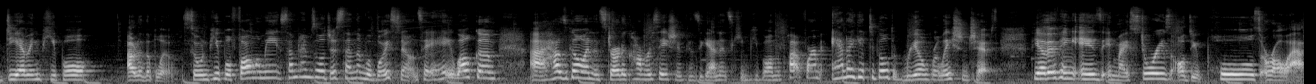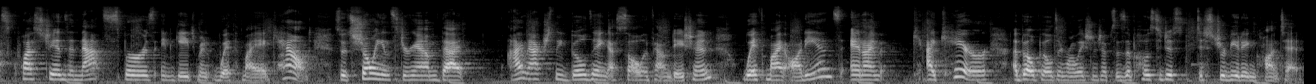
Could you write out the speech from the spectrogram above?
DMing people out of the blue. So when people follow me, sometimes I'll just send them a voice note and say, hey, welcome, uh, how's it going? And start a conversation because again, it's keeping people on the platform and I get to build real relationships. The other thing is in my stories, I'll do polls or I'll ask questions and that spurs engagement with my account. So it's showing Instagram that I'm actually building a solid foundation with my audience and I'm I care about building relationships as opposed to just distributing content.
